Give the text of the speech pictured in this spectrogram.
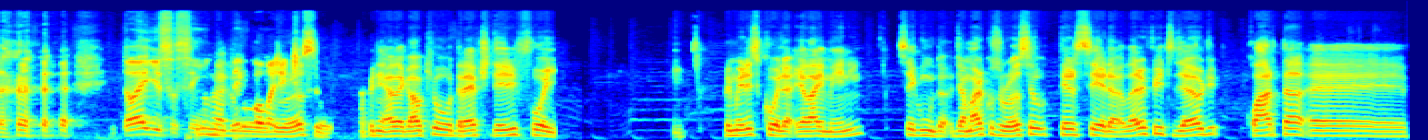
então é isso, assim. Não, não é tem do, como a gente. Russell, é legal que o draft dele foi. Primeira escolha, Eli Manning. Segunda, Jamarcus Russell. Terceira, Larry Fitzgerald. Quarta, é...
